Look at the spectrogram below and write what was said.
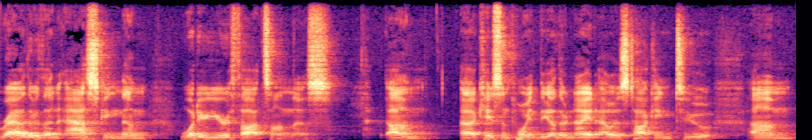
rather than asking them, What are your thoughts on this? Um, uh, case in point, the other night I was talking to um,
